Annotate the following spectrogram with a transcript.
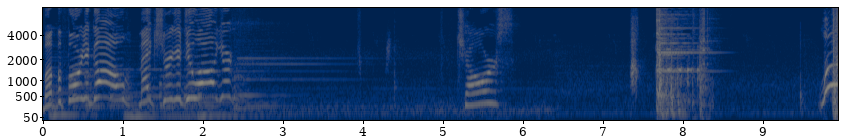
But before you go, make sure you do all your chores. Woo!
